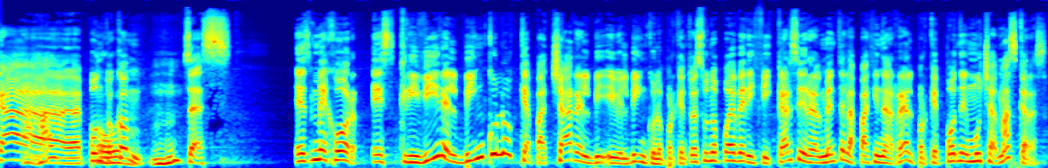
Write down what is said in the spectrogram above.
Ajá. O- sea, es- es mejor escribir el vínculo que apachar el, el vínculo, porque entonces uno puede verificar si realmente la página es real, porque ponen muchas máscaras.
